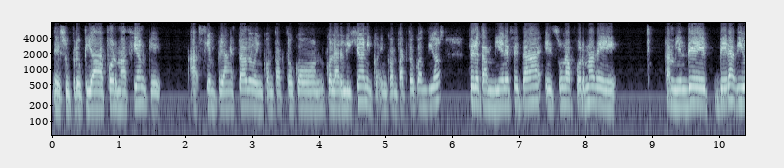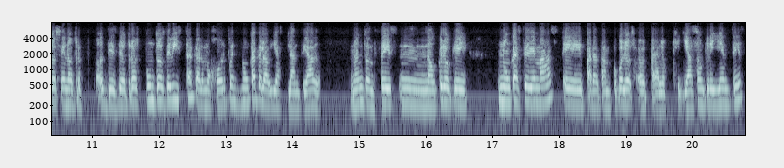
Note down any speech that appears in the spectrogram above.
de su propia formación que siempre han estado en contacto con, con la religión y en contacto con Dios, pero también FTA es una forma de también de ver a Dios en otros, desde otros puntos de vista que a lo mejor pues nunca te lo habías planteado, ¿no? Entonces, mm, no creo que nunca esté de más eh, para tampoco los, para los que ya son creyentes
